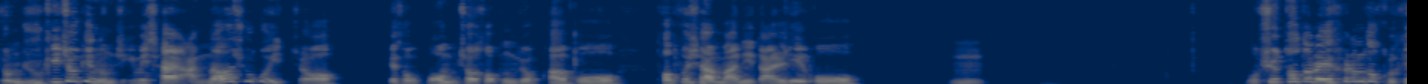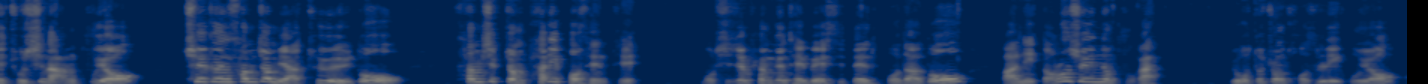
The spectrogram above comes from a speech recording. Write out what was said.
좀 유기적인 움직임이 잘 안 나와주고 있죠. 계속 멈춰서 공격하고 터프샷 많이 날리고 음. 뭐 슈터들의 흐름도 그렇게 좋진 않고요. 최근 3점 야투율도 30.82%, 뭐 시즌 평균 대비했을 때보다도 많이 떨어져 있는 구간. 이것도 좀 거슬리고요.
